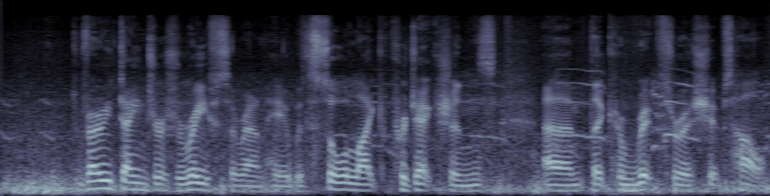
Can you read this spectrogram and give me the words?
very dangerous reefs around here with saw-like projections um, that can rip through a ship's hull.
